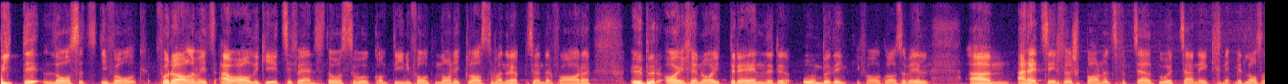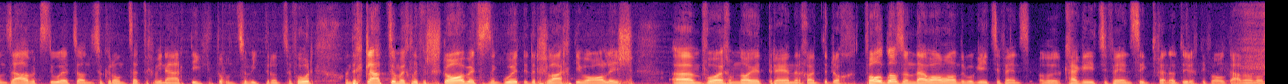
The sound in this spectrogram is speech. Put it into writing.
bitte hört die Folge. Vor allem jetzt auch alle GC-Fans draußen, die die Contini-Folge noch nicht gelassen haben, wenn ihr etwas erfahren über euren neuen Trainer, dann unbedingt die Folge hören, weil ähm, er hat sehr viel Spannendes erzählt, wo jetzt auch nicht, nicht mit Losen selber zu tun sondern so grundsätzlich, wie er tickt und so weiter und so fort. Und ich glaube, um ein bisschen verstehen, wenn es eine gute oder schlechte Wahl ist, ähm, von eurem neuen Trainer, könnt ihr doch die Folge hören und auch alle anderen, die GC-Fans oder keine GC-Fans sind, können natürlich die Folge auch noch hören.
